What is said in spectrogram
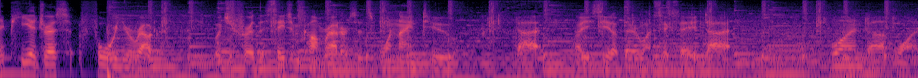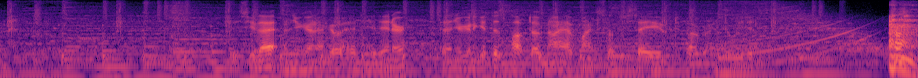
IP address for your router, which for the Sagemcom routers it's 192. Dot, oh you see it up there, 168.1.1. You see that? And you're going to go ahead and hit enter. Then you're going to get this popped up. Now I have mine stuff saved. I'll go ahead and delete it.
